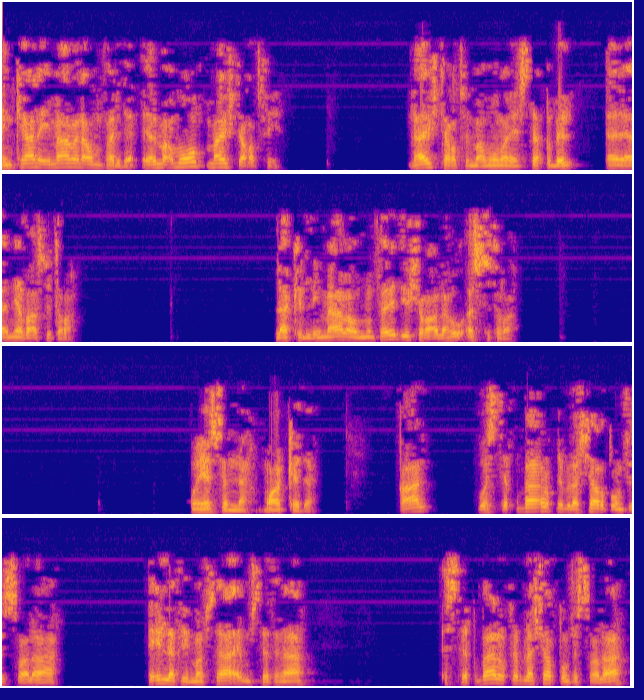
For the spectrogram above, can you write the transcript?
إن كان إماما أو منفردا. المأموم ما يشترط فيه. لا يشترط في المأموم أن يستقبل أن يضع سترة. لكن الإمام أو المنفرد يشرع له السترة. وهي سنة مؤكدة. قال واستقبال القبلة شرط في الصلاة إلا في مسائل مستثناة. استقبال القبلة شرط في الصلاة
